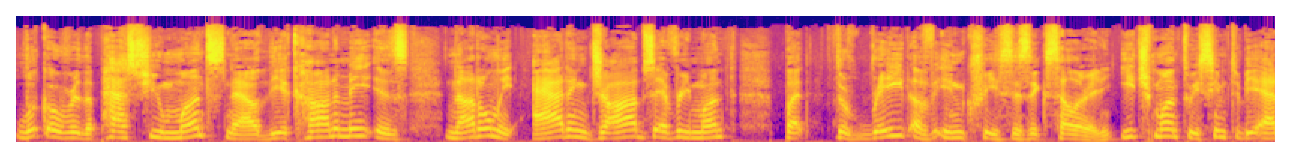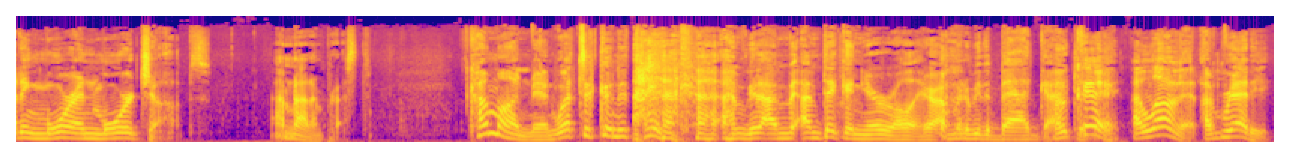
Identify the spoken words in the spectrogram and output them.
look over the past few months now, the economy is not only adding jobs every month, but the rate of increase is accelerating. Each month we seem to be adding more and more jobs. I'm not impressed. Come on, man. What's it going to take? I'm, I'm, I'm, taking your role here. I'm going to be the bad guy. Okay. Today. I love it. I'm ready.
